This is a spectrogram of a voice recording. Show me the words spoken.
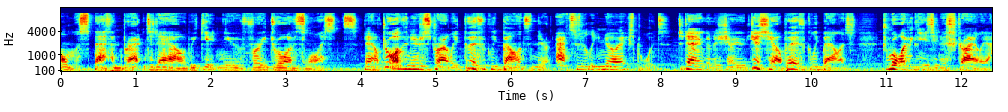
I'm the Spaffin Brat, and today I'll be getting you a free driver's license. Now, driving in Australia is perfectly balanced and there are absolutely no exploits. Today I'm going to show you just how perfectly balanced driving is in Australia.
